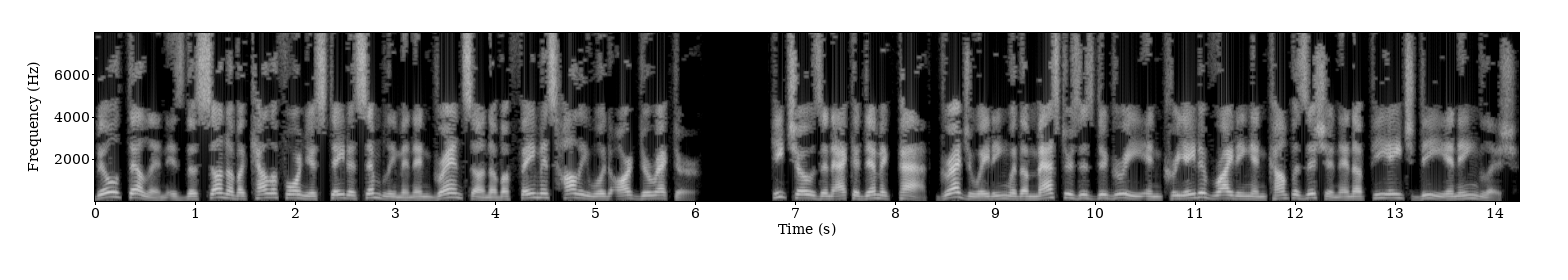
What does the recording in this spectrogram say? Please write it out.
Bill Thelin is the son of a California state assemblyman and grandson of a famous Hollywood art director. He chose an academic path, graduating with a master's degree in creative writing and composition and a PhD in English.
